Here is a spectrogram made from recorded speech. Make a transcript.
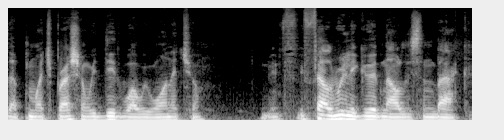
that much pressure. We did what we wanted to. It, it felt really good now listening back.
